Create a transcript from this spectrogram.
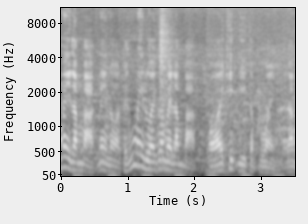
ไม่ลำบากแน่นอน ถึงไม่รวยก็ไม่ลำบาก ขอให้คิดดีกับมวยนะครับ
